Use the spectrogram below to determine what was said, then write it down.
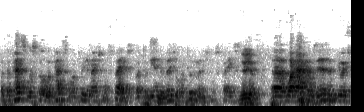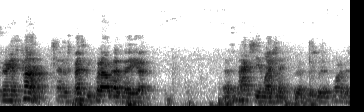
but the pencil is still the pencil in three-dimensional space, but to the individual in two-dimensional space, Yeah. Yeah. uh, what happens is that you experience time. And Ouspensky put out as a uh, as an axiom, I think, uh, this was one of his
